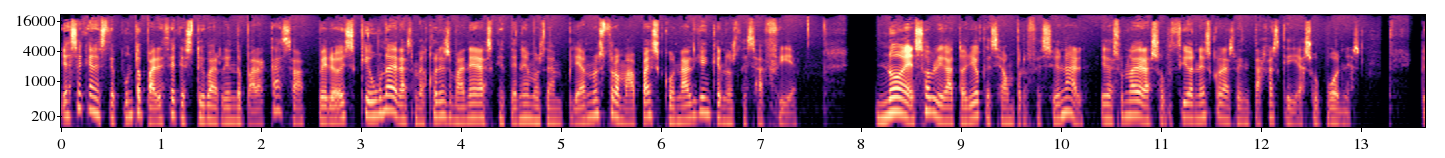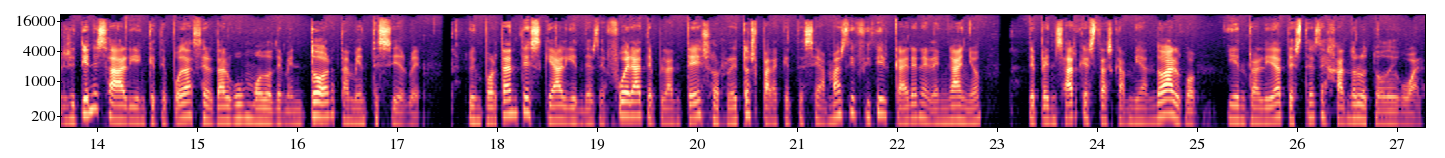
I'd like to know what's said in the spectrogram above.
Ya sé que en este punto parece que estoy barriendo para casa, pero es que una de las mejores maneras que tenemos de ampliar nuestro mapa es con alguien que nos desafíe. No es obligatorio que sea un profesional, esa es una de las opciones con las ventajas que ya supones. Pero si tienes a alguien que te pueda hacer de algún modo de mentor, también te sirve. Lo importante es que alguien desde fuera te plantee esos retos para que te sea más difícil caer en el engaño de pensar que estás cambiando algo y en realidad te estés dejándolo todo igual.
